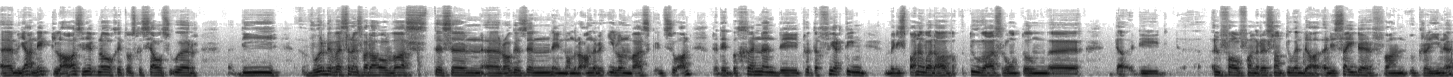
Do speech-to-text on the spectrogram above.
Ehm um, ja, net laasweek nog het ons gesels oor die woordewisselings wat daar al was tussen uh, Rogozin en onder andere Elon Musk en so aan. Dit het begin in die 2014 met die spanning wat daar toe was rondom uh die inval van Rusland toe in die, in die suide van Oekraïne.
